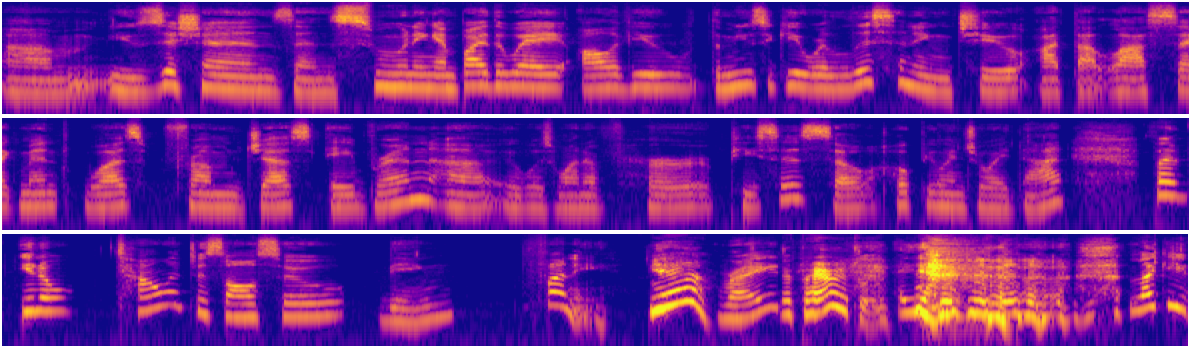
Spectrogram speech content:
um, musicians and swooning. And by the way, all of you, the music you were listening to at that last segment was from Jess Abrin. Uh, it was one of her pieces. So hope you enjoyed that. But you know, talent is also being funny. Yeah. Right? Apparently. Lucky,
